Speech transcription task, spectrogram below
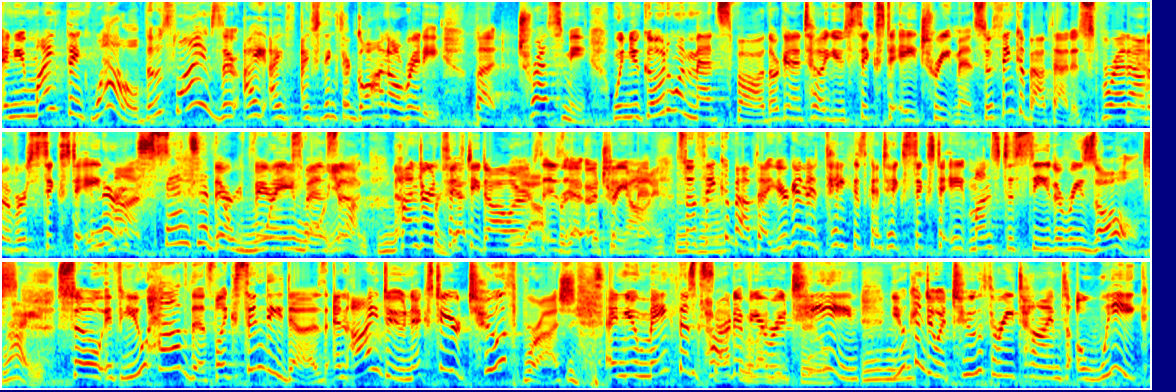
And you might think, wow, those lines, they're, I, I, I think they're gone already. But trust me, when you go to a med spa, they're gonna tell you six to eight treatments. So think about that. It's spread out over six to eight And they're months. expensive. They're, They're very way more. expensive. You're not- $150 yeah, is a, a treatment. 59. So mm-hmm. think about that. You're gonna take, it's gonna take six to eight months to see the results. Right. So if you have this, like Cindy does, and I do, next to your toothbrush, and you make this part of your I do, too. routine, mm-hmm. you can do it two, three times a week.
